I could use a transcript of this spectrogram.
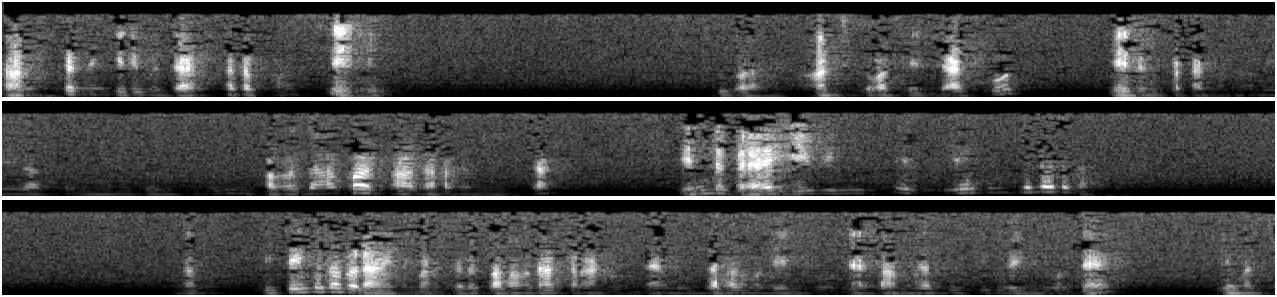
සංස්කරණ කිරීම දැක්කට පස්සේ සුබා ආංශික වශයෙන් දැක්කොත් ඒකෙන් පටන් ගන්නවා මේ ලක්ෂණ මේ කවදාකවත් සාධාරණ මිනිස්සක් එන්න බෑ මේ විනිශ්චය ඒකෙන් කියලා ගන්න. නම් පිටේකට බලන්නේ මනකට භාවනා කරන්න ඕනේ බුද්ධ ධර්ම දෙන්න ඕනේ සම්යද්දෘෂ්ටික වෙන්න ඕනේ එමන්චක්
